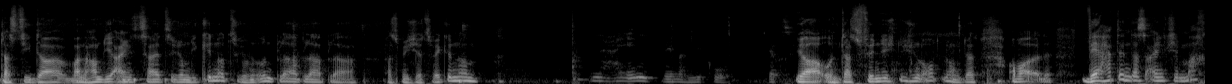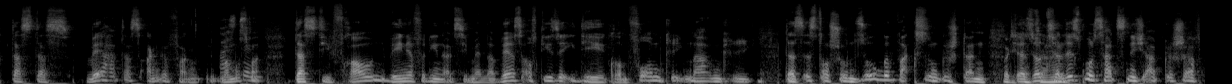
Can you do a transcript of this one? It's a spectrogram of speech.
Dass die da, wann haben die eigentlich Zeit, sich um die Kinder zu kümmern und bla bla bla. Hast mich jetzt weggenommen? Nein. Ja, und das finde ich nicht in Ordnung. Das, aber äh, wer hat denn das eigentlich gemacht, dass das, wer hat das angefangen? Man Was muss denn? mal, dass die Frauen weniger verdienen als die Männer. Wer ist auf diese Idee gekommen? Vor dem Krieg, nach dem Krieg? Das ist doch schon so gewachsen und gestanden. Der. Sozialismus hat es nicht abgeschafft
